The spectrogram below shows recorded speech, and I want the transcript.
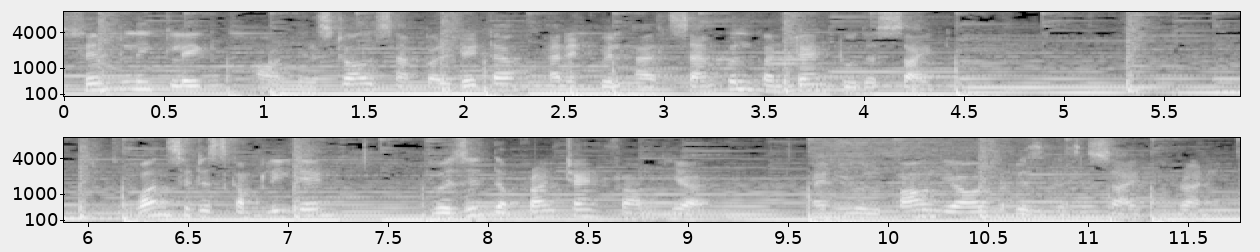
Simply click on install sample data and it will add sample content to the site. Once it is completed, visit the front end from here and you will find your business site running.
